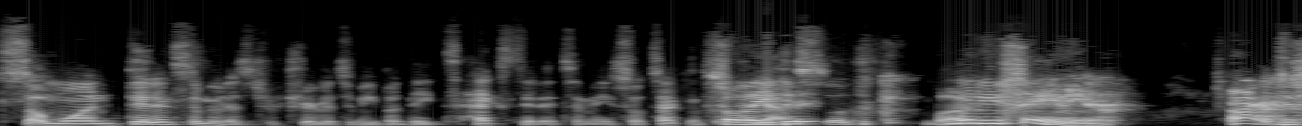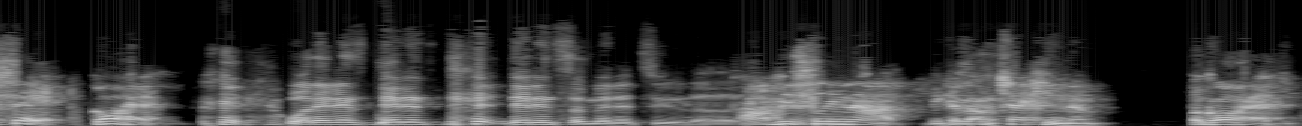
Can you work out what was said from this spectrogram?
Someone didn't submit a trivia to me, but they texted it to me. So technically, so they yes, did. But... What are you saying here? All right, just say it. Go ahead. well, they didn't. They didn't. They didn't submit it to the. Obviously not, because I'm checking them. But go ahead.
